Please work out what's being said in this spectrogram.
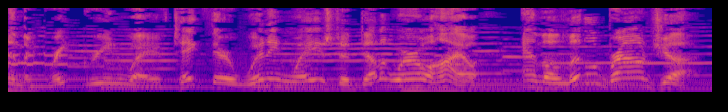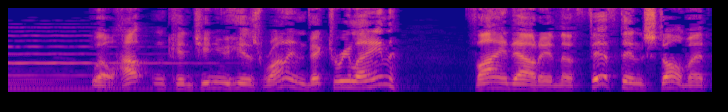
and the Great Green Wave take their winning ways to Delaware, Ohio, and the Little Brown Jug. Will Haughton continue his run in victory lane? Find out in the fifth installment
